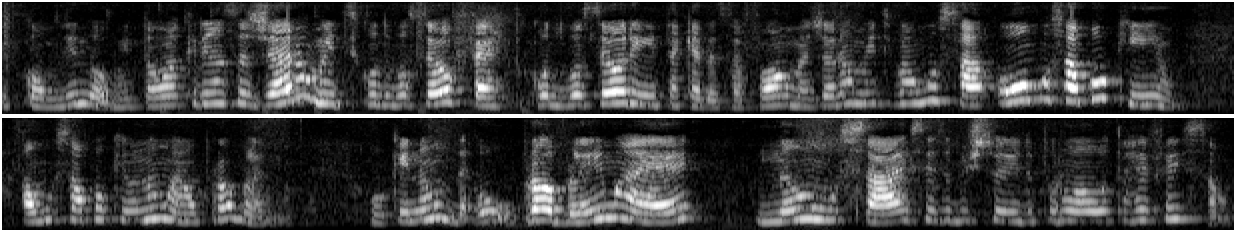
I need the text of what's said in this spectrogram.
e come de novo. Então, a criança, geralmente, quando você oferta, quando você orienta que é dessa forma, geralmente vai almoçar. Ou almoçar pouquinho. Almoçar pouquinho não é um problema. O, que não, o problema é não almoçar e ser substituído por uma outra refeição.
